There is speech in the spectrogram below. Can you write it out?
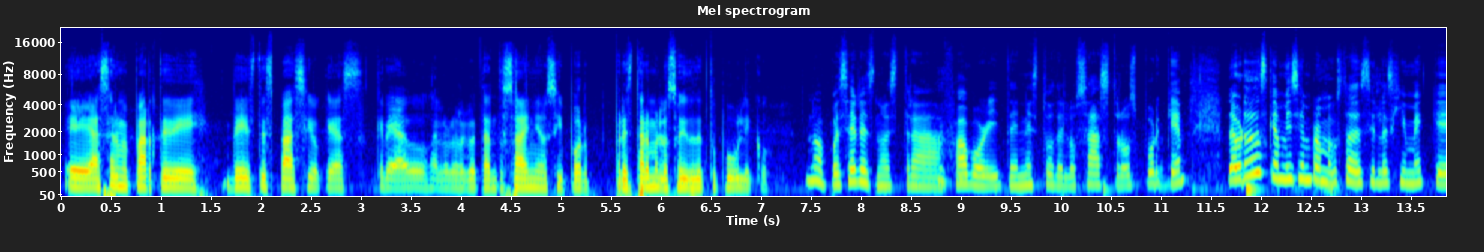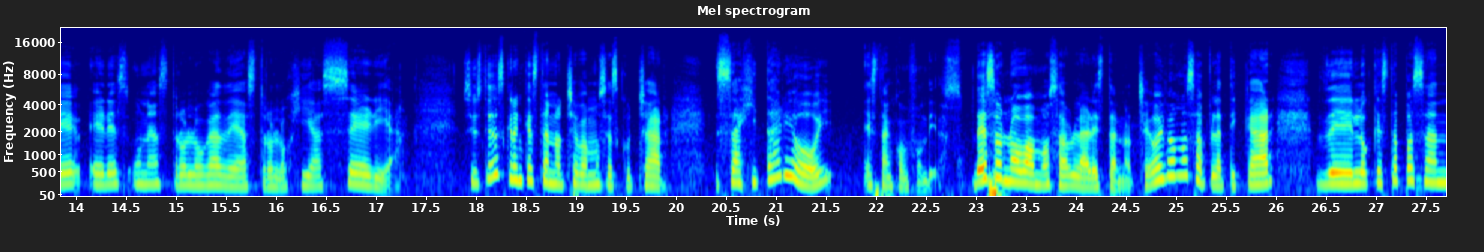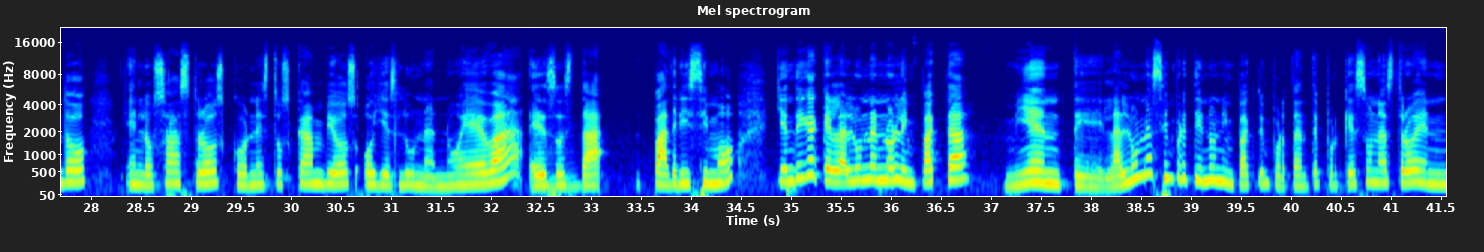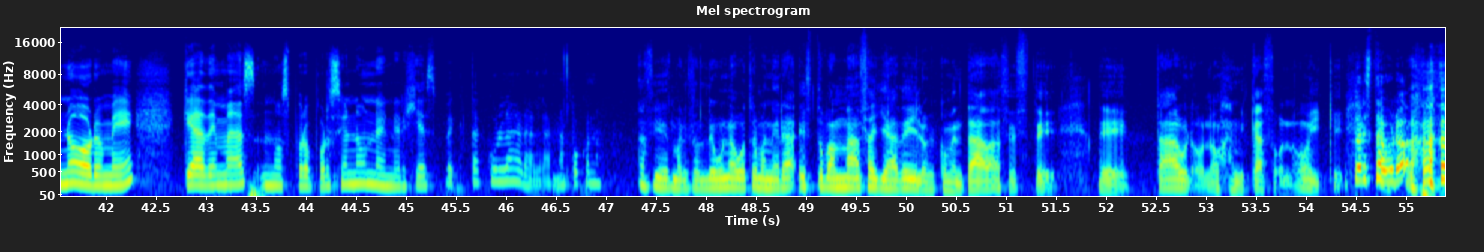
eh, hacerme parte de, de este espacio que has creado a lo largo de tantos años y por prestarme los oídos de tu público. No, pues eres nuestra favorita en esto de los astros, porque la verdad es que a mí siempre me gusta decirles, Jime, que eres una astróloga de astrología seria. Si ustedes creen que esta noche vamos a escuchar Sagitario hoy, están confundidos. De eso no vamos a hablar esta noche. Hoy vamos a platicar de lo que está pasando en los astros con estos cambios. Hoy es luna nueva, eso está padrísimo. Quien diga que la luna no le impacta, miente. La luna siempre tiene un impacto importante porque es un astro enorme que además nos proporciona una energía espectacular, Alan, ¿a poco no? Así es, Marisol, de una u otra manera esto va más allá de lo que comentabas, este, de Tauro, ¿no? En mi caso, ¿no? Y que... ¿Tú eres Tauro?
